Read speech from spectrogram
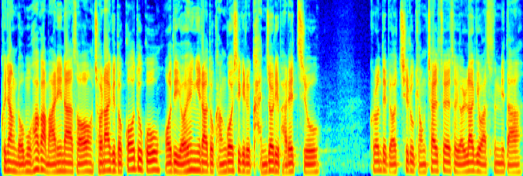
그냥 너무 화가 많이 나서 전화기도 꺼두고 어디 여행이라도 간 것이기를 간절히 바랬지요. 그런데 며칠 후 경찰서에서 연락이 왔습니다.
